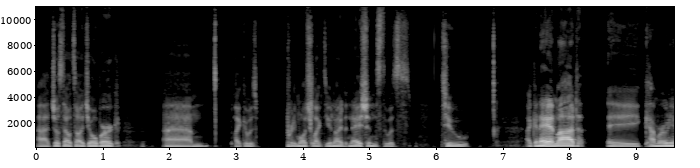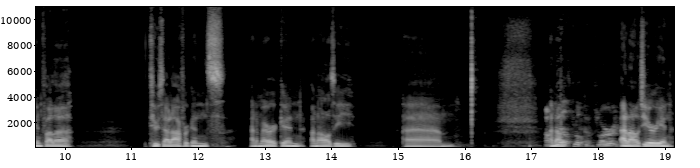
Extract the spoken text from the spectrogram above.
uh, just outside Joburg. Um, like it was pretty much like the United Nations. There was two, a Ghanaian lad a Cameroonian fella, two South Africans, an American, an Aussie, um, And And Will I'll- Fleury. an Algerian,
